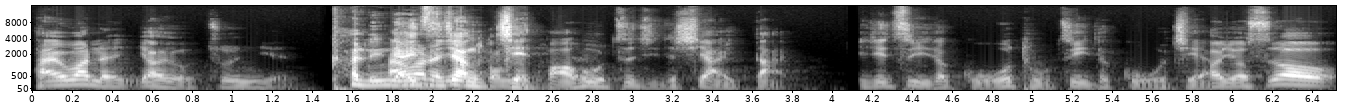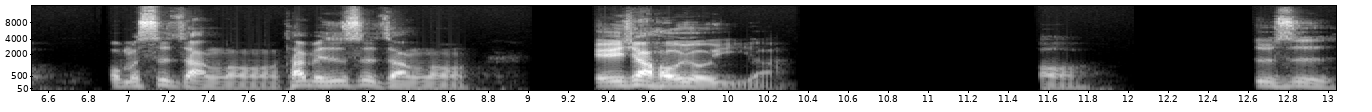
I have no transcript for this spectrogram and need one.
台湾人要有尊严，看台湾人这样剪，保护自己的下一代以及自己的国土、自己的国家。有时候我们市长哦，台北市市长哦，学一下侯友谊啊，哦，是不是？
